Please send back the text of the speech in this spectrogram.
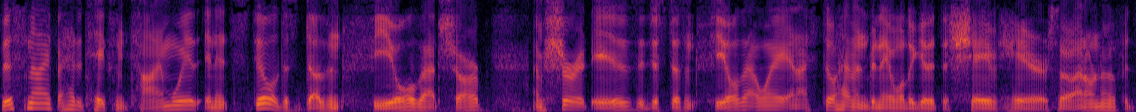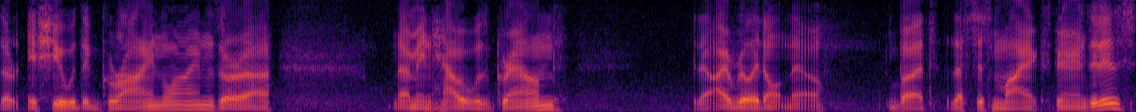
This knife I had to take some time with, and it still just doesn't feel that sharp. I'm sure it is, it just doesn't feel that way, and I still haven't been able to get it to shave hair, so I don't know if it's an issue with the grind lines or, uh, I mean, how it was ground. You know, I really don't know. but that's just my experience. It is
